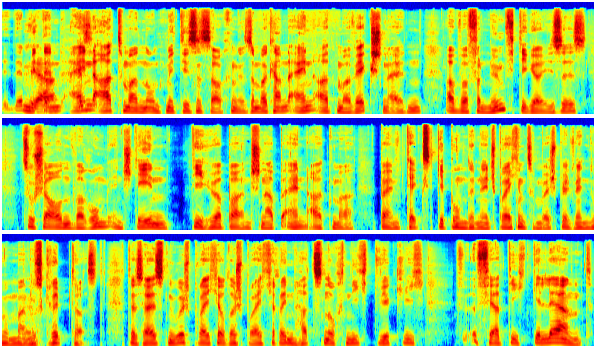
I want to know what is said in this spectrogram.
mit ja, den Einatmern und mit diesen Sachen. Also man kann Einatmer wegschneiden, aber vernünftiger ist es, zu schauen, warum entstehen die hörbaren Schnappeinatmer beim textgebundenen Sprechen, zum Beispiel, wenn du ein Manuskript ja. hast. Das heißt, nur Sprecher oder Sprecherin hat es noch nicht wirklich fertig gelernt.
